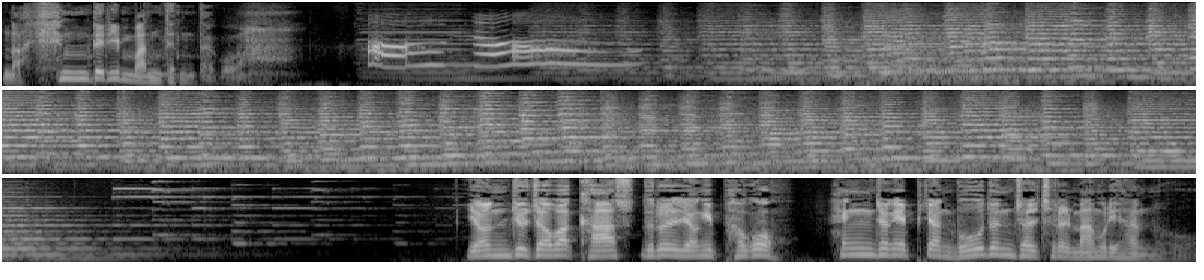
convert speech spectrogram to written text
나 핸들이 만든다고. 연주자와 가수들을 영입하고 행정에 필요한 모든 절차를 마무리한 후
